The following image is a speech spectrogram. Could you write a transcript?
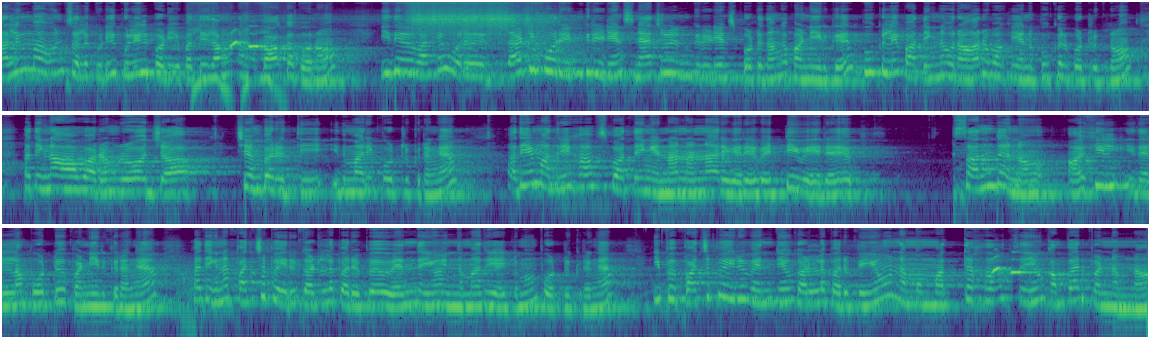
நலுங்மாவுன்னு சொல்லக்கூடிய குளியல் பொடியை பற்றி தாங்க நம்ம பார்க்க போகிறோம் இது வந்து ஒரு thirty four ingredients natural ingredients போட்டு தாங்க பண்ணியிருக்கு. பூக்களே பார்த்தீங்கன்னா ஒரு ஆறு வகையான பூக்கள் போட்டிருக்கிறோம். பார்த்தீங்கன்னா ஆவாரம் ரோஜா செம்பருத்தி இது மாதிரி போட்டிருக்குறோங்க. அதே மாதிரி ஹாப்ஸ் பார்த்தீங்கன்னா நன்னாரி வேறு வெட்டி வேறு சந்தனம் அகில் இதெல்லாம் போட்டு பண்ணியிருக்கிறேங்க பார்த்தீங்கன்னா பச்சைப்பயிறு கடலைப்பருப்பு வெந்தயம் இந்த மாதிரி ஐட்டமும் போட்டுருக்குறேங்க இப்போ பச்சைப்பயிறு வெந்தயம் கடலைப்பருப்பையும் நம்ம மற்ற ஹர்ப்ஸையும் கம்பேர் பண்ணோம்னா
